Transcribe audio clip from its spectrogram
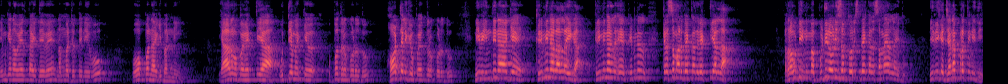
ನಿಮಗೆ ನಾವು ಹೇಳ್ತಾ ಇದ್ದೇವೆ, ನಮ್ಮ ಜೊತೆ ನೀವು ಓಪನ್ ಆಗಿ ಬನ್ನಿ. ಯಾರೋ ಒಬ್ಬ ವ್ಯಕ್ತಿಯ ಉದ್ಯಮಕ್ಕೆ ಉಪದ್ರ ಕೊಡೋದು, ಹೋಟೆಲ್ಗೆ ಉಪದ್ರ ಕೊಡೋದು. ನೀವು ಇಂದಿನ ಹಾಗೆ ಕ್ರಿಮಿನಲ್ ಅಲ್ಲ ಈಗ. ಕ್ರಿಮಿನಲ್ ಕ್ರಿಮಿನಲ್ ಕೆಲಸ ಮಾಡಬೇಕಾದ ವ್ಯಕ್ತಿ ಅಲ್ಲ. ರೌಡಿ, ನಿಮ್ಮ ಪುಡಿ ರೌಡಿಸಮ್ ತೋರಿಸಬೇಕಾದ ಸಮಯ ಅಲ್ಲ ಇದು. ನೀವೀಗ ಜನಪ್ರತಿನಿಧಿ.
